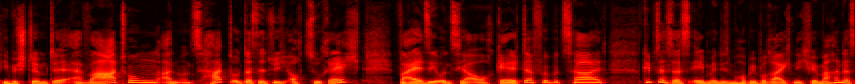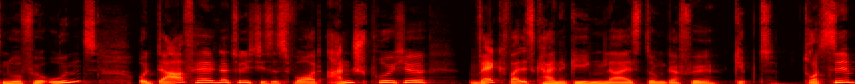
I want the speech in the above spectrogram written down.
die bestimmte Erwartungen an uns hat und das natürlich auch zu Recht, weil sie uns ja auch Geld dafür bezahlt, gibt es das eben in diesem Hobbybereich nicht. Wir machen das nur für uns und da fällt natürlich dieses Wort Ansprüche weg, weil es keine Gegenleistung dafür gibt. Trotzdem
